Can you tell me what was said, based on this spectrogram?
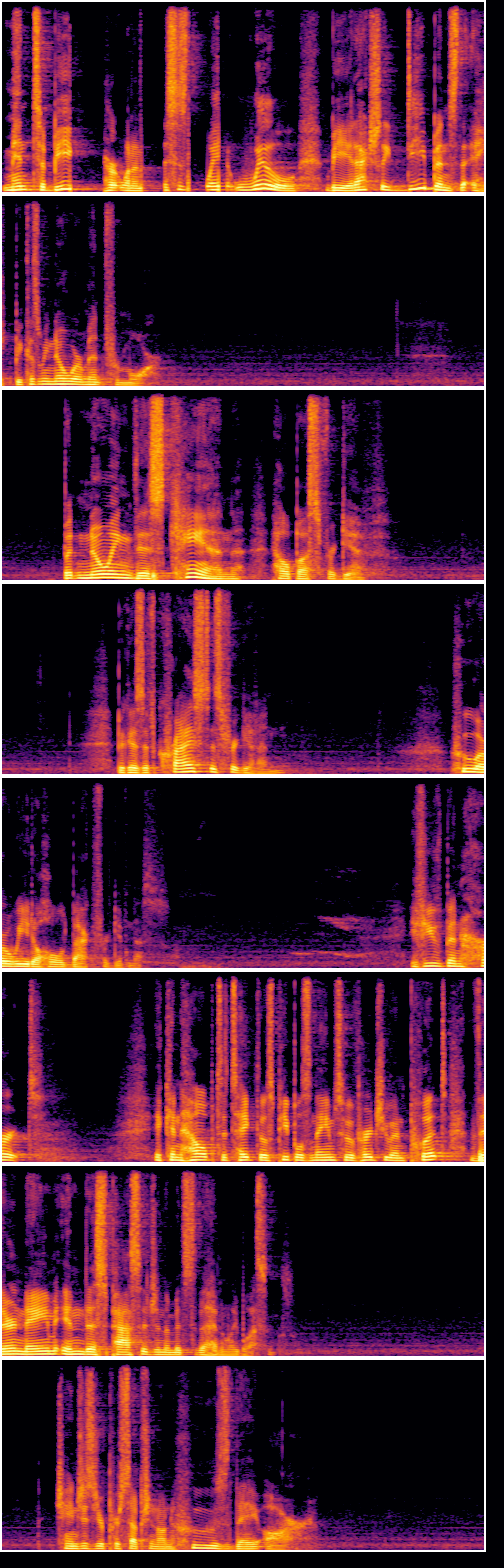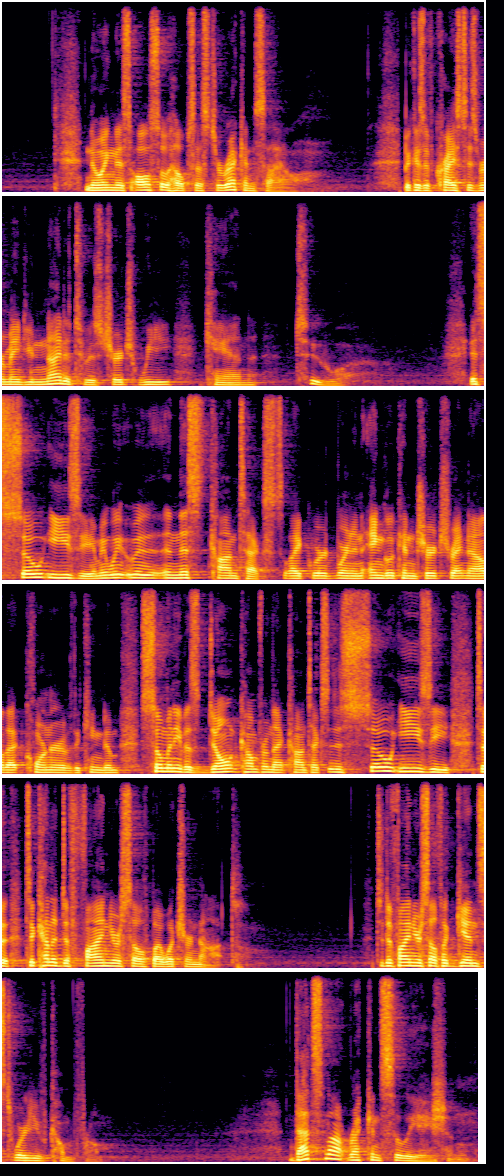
meant to be hurt one another. This is the way it will be. It actually deepens the ache because we know we're meant for more. But knowing this can help us forgive. Because if Christ is forgiven, who are we to hold back forgiveness? If you've been hurt, it can help to take those people's names who have hurt you and put their name in this passage in the midst of the heavenly blessings. Changes your perception on whose they are. Knowing this also helps us to reconcile. Because if Christ has remained united to his church, we can too. It's so easy. I mean, we, we, in this context, like we're, we're in an Anglican church right now, that corner of the kingdom, so many of us don't come from that context. It is so easy to, to kind of define yourself by what you're not, to define yourself against where you've come from. That's not reconciliation.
